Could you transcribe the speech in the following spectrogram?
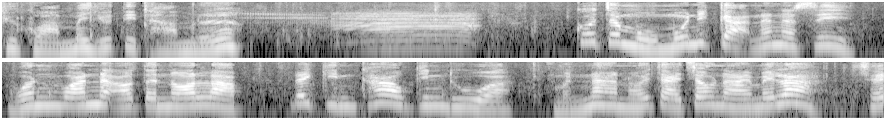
คือความไม่ยุติธรรมเหรอ ก็เจะหมูมูนิกะนั่นน่ะสิ วันๆน่ะเอาแต่นอนหลับ ได้กินข้าวกินถั่ว มันน่าน้อยใจเจ้านายไหมล่ะ ใช้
